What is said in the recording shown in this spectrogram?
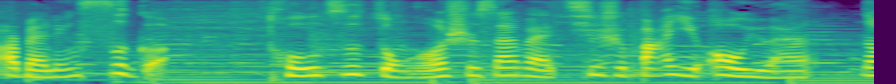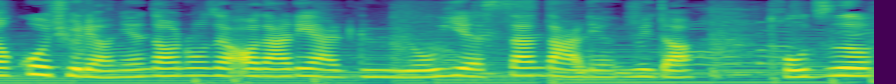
二百零四个，投资总额是三百七十八亿澳元。那过去两年当中，在澳大利亚旅游业三大领域的投资，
